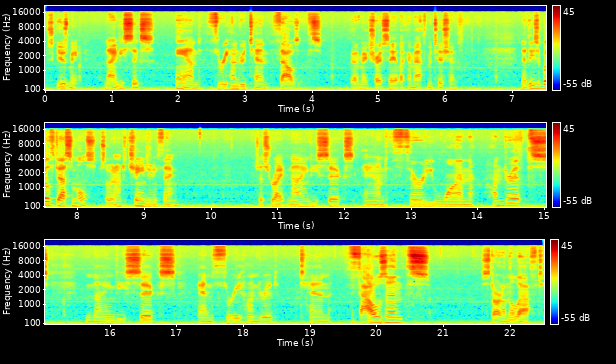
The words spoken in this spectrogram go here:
excuse me, 96 and 310 thousandths. Got to make sure I say it like a mathematician. Now these are both decimals, so we don't have to change anything. Just write 96 and 31 hundredths, 96 and 310 thousandths. Start on the left.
